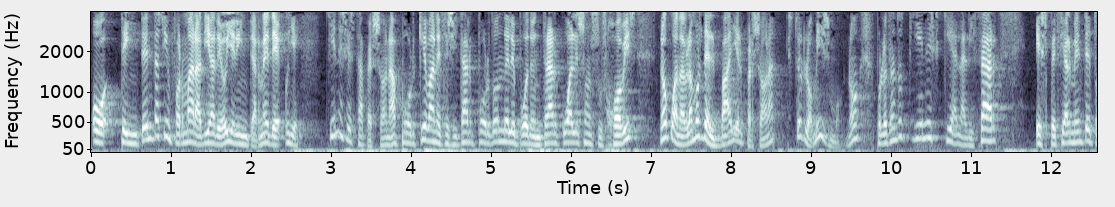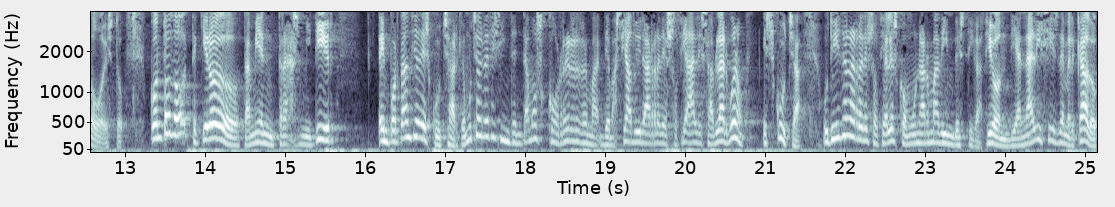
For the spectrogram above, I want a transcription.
o te intentas informar a día de hoy en Internet de, oye, ¿quién es esta persona? ¿Por qué va a necesitar? ¿Por dónde le puedo entrar? ¿Cuáles son sus hobbies? ¿No? Cuando hablamos del buyer persona, esto es lo mismo, ¿no? Por lo tanto, tienes que analizar especialmente todo esto. Con todo, te quiero también transmitir la importancia de escuchar, que muchas veces intentamos correr demasiado, ir a redes sociales, hablar. Bueno, escucha, utiliza las redes sociales como un arma de investigación, de análisis de mercado,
